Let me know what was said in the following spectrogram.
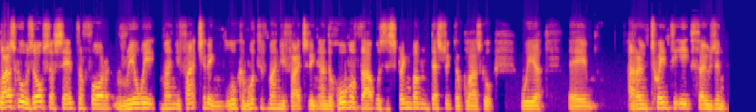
Glasgow was also a centre for railway manufacturing, locomotive manufacturing, and the home of that was the Springburn district of Glasgow, where um, around 28,000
